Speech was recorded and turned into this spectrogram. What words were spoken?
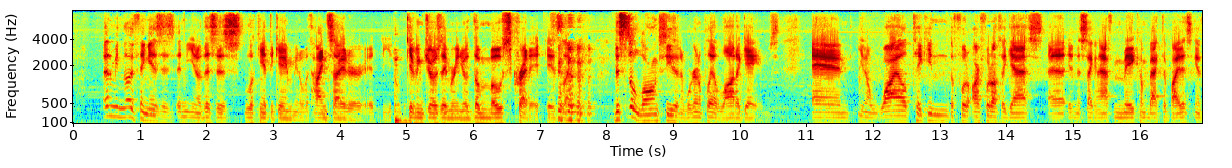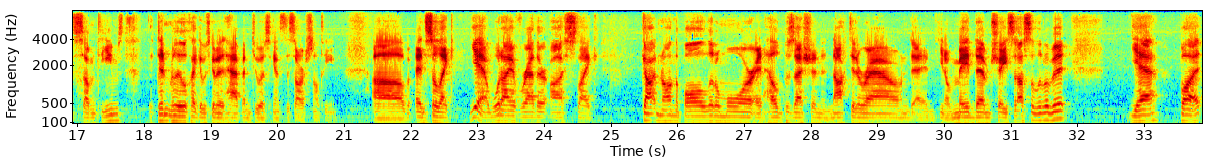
And I mean, the other thing is, is and you know, this is looking at the game, you know, with hindsight or it, you know, giving Jose Mourinho the most credit is like, this is a long season and we're going to play a lot of games. And you know, while taking the foot our foot off the gas uh, in the second half may come back to bite us against some teams, it didn't really look like it was going to happen to us against this Arsenal team. Um, and so, like, yeah, would I have rather us like gotten on the ball a little more and held possession and knocked it around and you know made them chase us a little bit? Yeah, but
